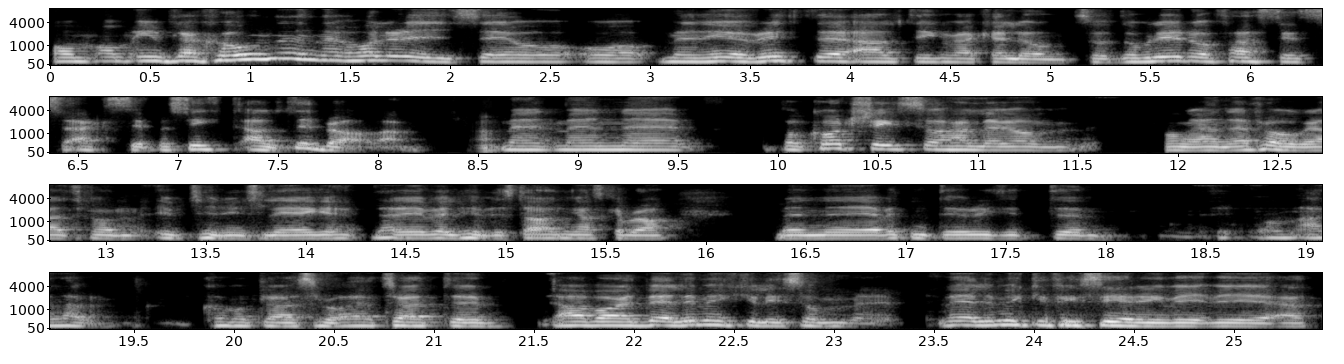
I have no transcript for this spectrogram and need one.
om, om inflationen håller i sig och, och, men i övrigt eh, allting verkar lugnt, så då blir då fastighetsaktier på sikt alltid bra. Va? Men, men eh, på kort sikt så handlar det om många andra frågor, allt från uthyrningsläge, där är väl huvudstaden ganska bra, men eh, jag vet inte hur riktigt om alla kommer att klara sig bra. Jag tror att eh, det har varit väldigt mycket liksom eh, väldigt mycket fixering vid, vid, att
